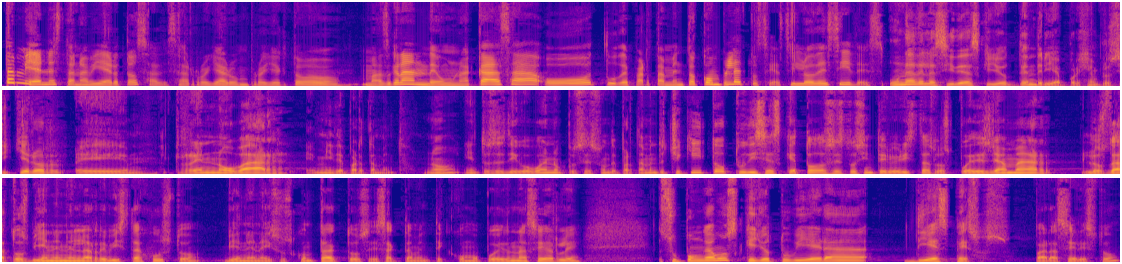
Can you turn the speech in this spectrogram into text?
también están abiertos a desarrollar un proyecto más grande, una casa o tu departamento completo, si así lo decides. Una de las ideas que yo tendría, por ejemplo, si quiero eh, renovar mi departamento, ¿no? Y entonces digo, bueno, pues es un departamento chiquito. Tú dices que todos estos interioristas los puedes llamar, los datos vienen en la revista justo, vienen ahí sus contactos, exactamente cómo pueden hacerle. Supongamos que yo tuviera 10 pesos para hacer esto.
